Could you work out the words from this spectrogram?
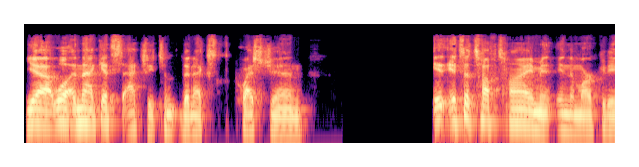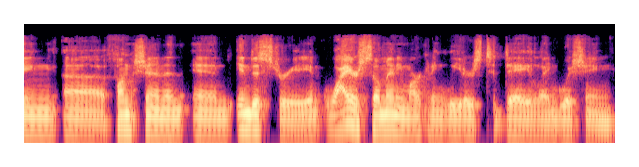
Yeah, well, and that gets actually to the next question. It, it's a tough time in, in the marketing uh, function and, and industry. And why are so many marketing leaders today languishing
